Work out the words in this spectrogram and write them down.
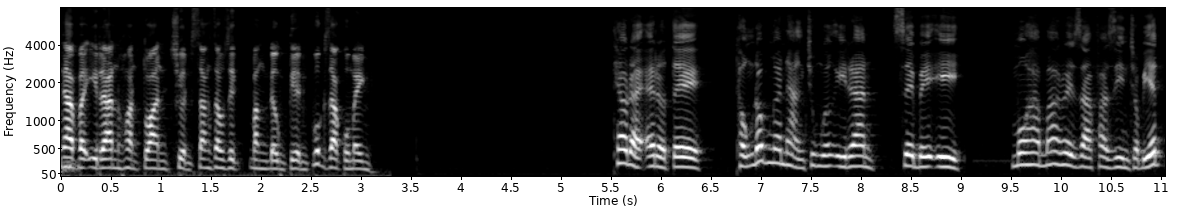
Nga và Iran hoàn toàn chuyển sang giao dịch bằng đồng tiền quốc gia của mình. Theo đài RT, Thống đốc Ngân hàng Trung ương Iran CBI Mohammad Reza Fazil cho biết,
